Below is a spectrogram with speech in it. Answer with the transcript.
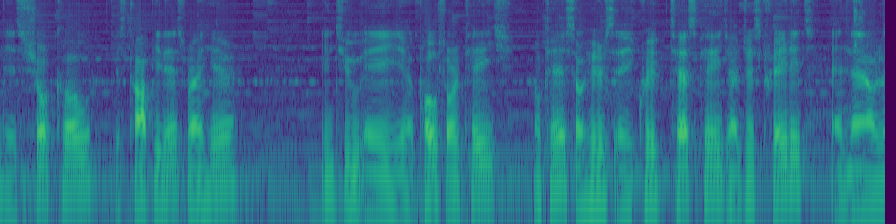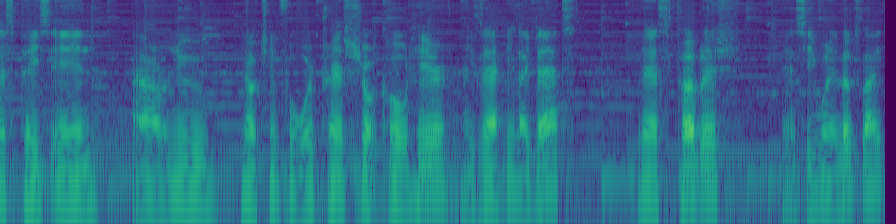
this short code. Just copy this right here into a, a post or a page. Okay so here's a quick test page I just created. And now let's paste in our new MailChimp for WordPress short code here exactly like that. Let's publish and see what it looks like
